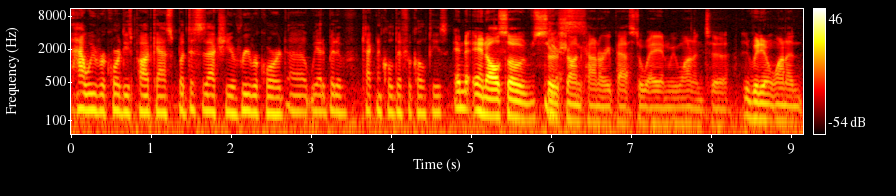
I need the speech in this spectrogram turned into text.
how we record these podcasts, but this is actually a re-record. Uh, we had a bit of technical difficulties. And and also Sir Yes. Sean Connery passed away and we wanted to we didn't want to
